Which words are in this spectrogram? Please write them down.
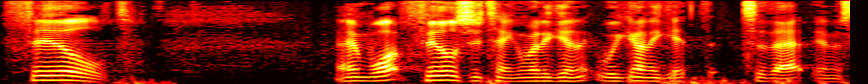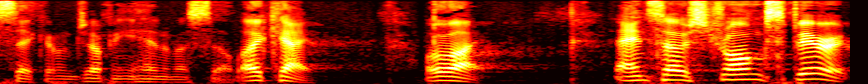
filled. And what fills your tank? We're going, to, we're going to get to that in a second. I'm jumping ahead of myself. Okay. All right. And so, strong spirit.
